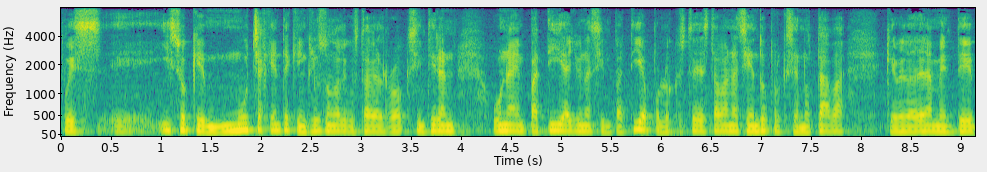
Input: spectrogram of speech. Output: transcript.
pues eh, hizo que mucha gente que incluso no le gustaba el rock sintieran una empatía y una simpatía por lo que ustedes estaban haciendo porque se notaba que verdaderamente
